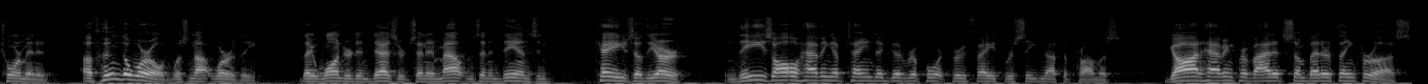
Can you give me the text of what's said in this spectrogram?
tormented, of whom the world was not worthy they wandered in deserts and in mountains and in dens and caves of the earth. And these all, having obtained a good report through faith, received not the promise. God having provided some better thing for us,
